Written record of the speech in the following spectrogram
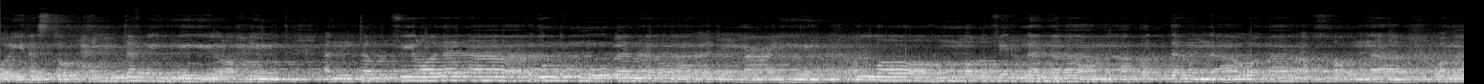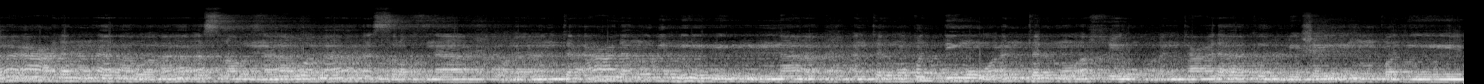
وإذا استرحمت به رحمت. أن تغفر لنا ذنوبنا أجمعين. اللهم اغفر لنا ما قدمنا وما أخرنا وما أعلنا وما أسررنا وما أسرفنا وما أنت أعلم به منا. أنت المقدم وأنت المؤخر وأنت على كل شيء قدير.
